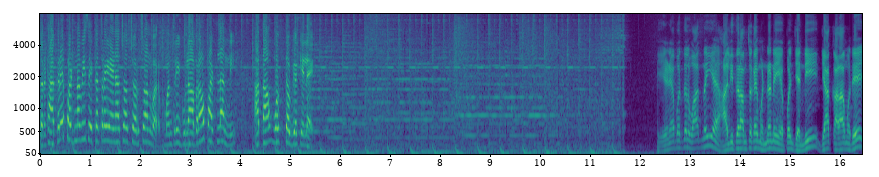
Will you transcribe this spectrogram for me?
तर ठाकरे फडणवीस एकत्र येण्याच्या चर्चांवर मंत्री गुलाबराव पाटलांनी आता वक्तव्य केलंय. येण्याबद्दल वाद नाही आहे हाली तर आमचं काही म्हणणं नाही आहे पण ज्यांनी ज्या काळामध्ये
